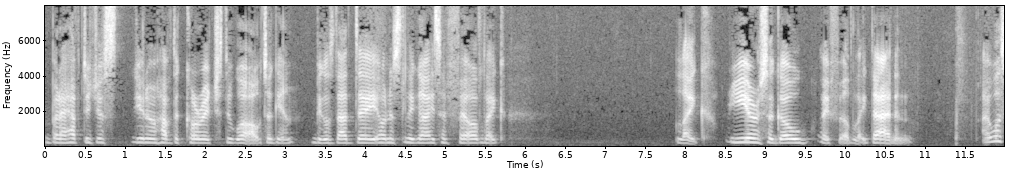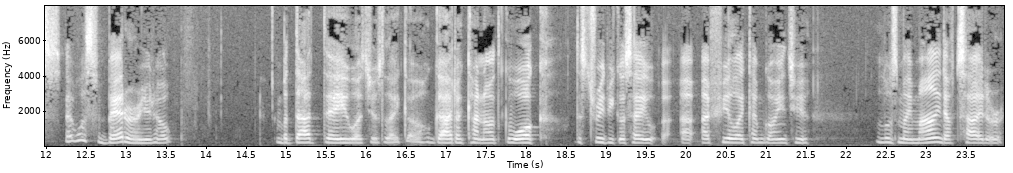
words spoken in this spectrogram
But I have to just, you know, have the courage to go out again because that day, honestly, guys, I felt like like years ago I felt like that and I was I was better, you know. But that day was just like, oh God, I cannot walk the street because I I, feel like I'm going to lose my mind outside or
